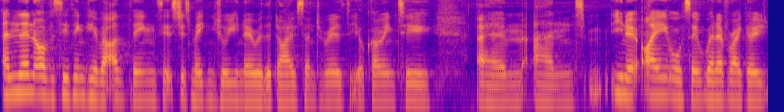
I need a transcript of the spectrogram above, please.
And then obviously thinking about other things, it's just making sure you know where the dive centre is that you're going to. Um, and, you know, I also, whenever I go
